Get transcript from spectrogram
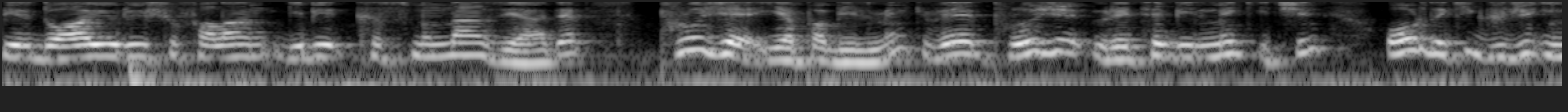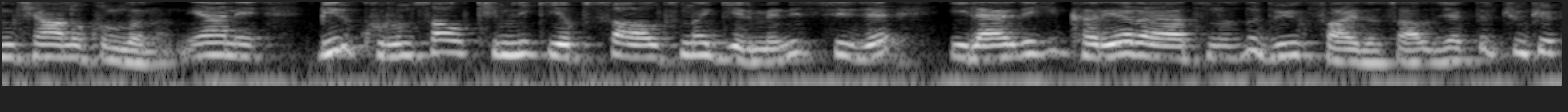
bir doğa yürüyüşü falan gibi kısmından ziyade proje yapabilmek ve proje üretebilmek için oradaki gücü imkanı kullanın. Yani bir kurumsal kimlik yapısı altına girmeniz size ilerideki kariyer hayatınızda büyük fayda sağlayacaktır. Çünkü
